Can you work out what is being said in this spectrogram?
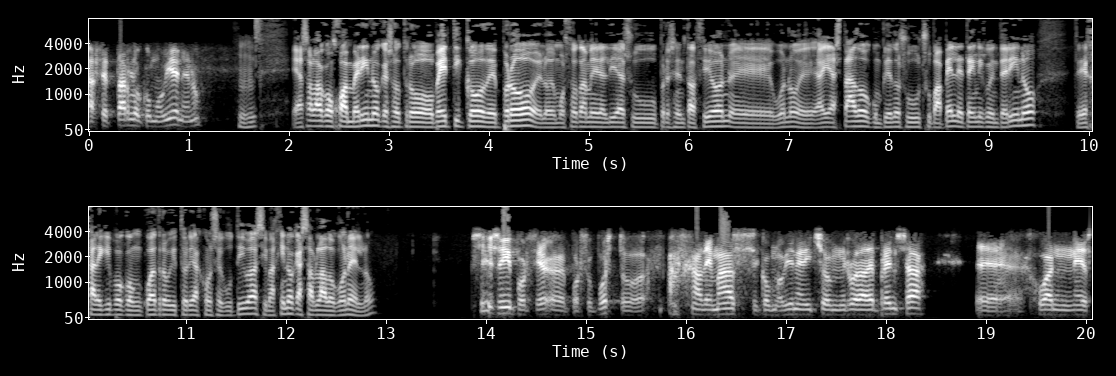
aceptarlo como viene, ¿no? Has hablado con Juan Merino, que es otro bético de pro, eh, lo demostró también el día de su presentación. Eh, bueno, eh, haya estado cumpliendo su, papel de técnico interino, te deja el equipo con cuatro victorias consecutivas. Imagino que has hablado con él, ¿no? Sí, sí, por, por supuesto. Además, como bien he dicho en mi rueda de prensa, eh, Juan es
